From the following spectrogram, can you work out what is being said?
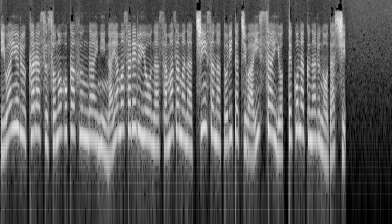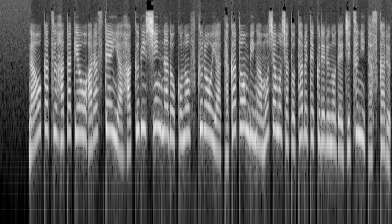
いわゆるカラスその他憤慨に悩まされるような様々な小さな鳥たちは一切寄ってこなくなるのだし、なおかつ畑を荒らす天やハクビシンなどこのフクロウやタカトンビがもしゃもしゃと食べてくれるので実に助かる。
